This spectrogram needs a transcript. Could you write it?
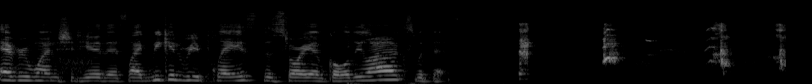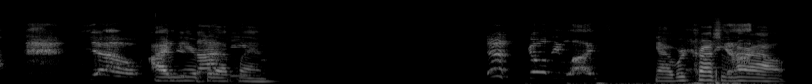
everyone should hear this. Like, we can replace the story of Goldilocks with this. Yo, I I'm here for that plan. Goldilocks. Yeah, we're crushing her out.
